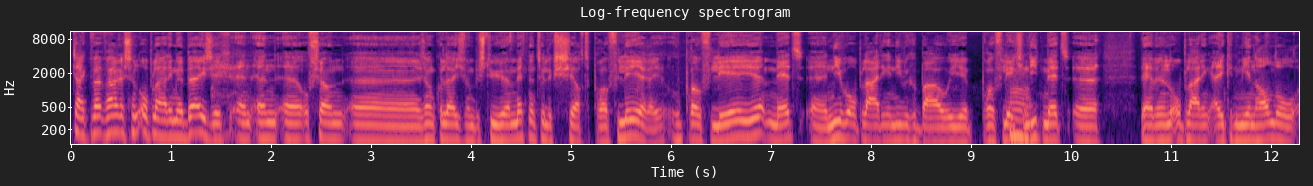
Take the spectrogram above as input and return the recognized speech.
kijk, waar, is zo'n opleiding mee bezig? En, en, eh, of zo'n eh, zo'n college van bestuur met natuurlijk zichzelf te profileren. Hoe profileer je met eh, nieuwe opleidingen, nieuwe gebouwen? Je profileert je Hmm. niet met... we hebben een opleiding Economie en Handel...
